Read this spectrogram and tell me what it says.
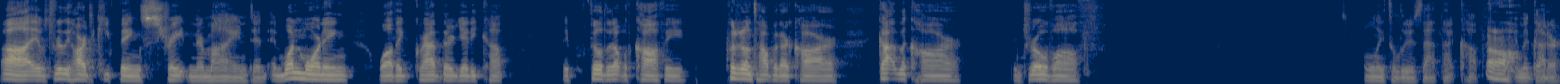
Uh, it was really hard to keep things straight in their mind. And and one morning, while they grabbed their Yeti cup, they filled it up with coffee, put it on top of their car, got in the car, and drove off, only to lose that that cup Oh, in the gutter.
